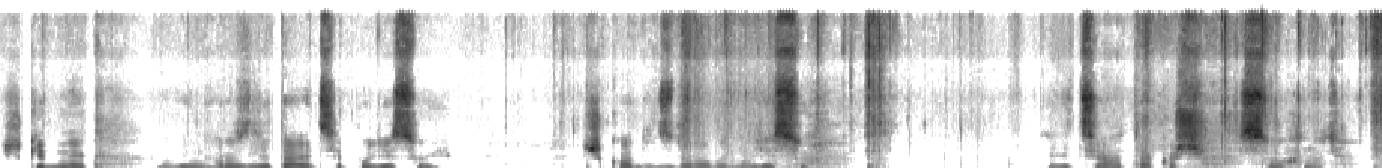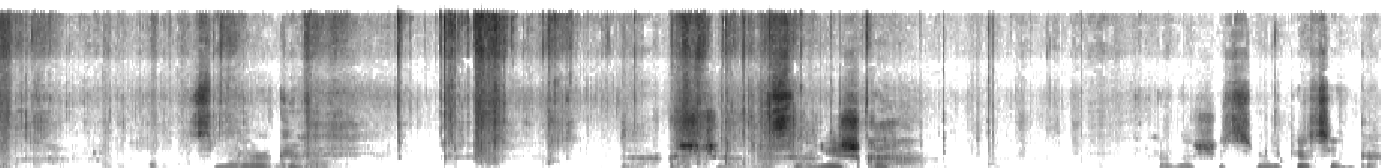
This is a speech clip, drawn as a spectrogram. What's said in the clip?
Шкідник, він розлітається по лісу, шкодить здоровому лісу. І від цього також сухнуть смереки. Так, ще одна серлішка. Але щось м'якесеньке.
